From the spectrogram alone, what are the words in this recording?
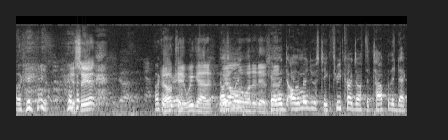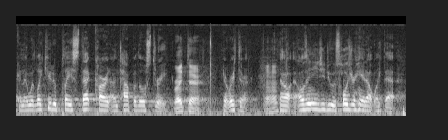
Okay. You see it? Okay, Okay, we got it. Now, We all know what it is okay, now. All I'm going to do is take three cards off the top of the deck, and I would like you to place that card on top of those three. Right there. Yeah, right there. Uh-huh. Now, all I need you to do is hold your hand out like that.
